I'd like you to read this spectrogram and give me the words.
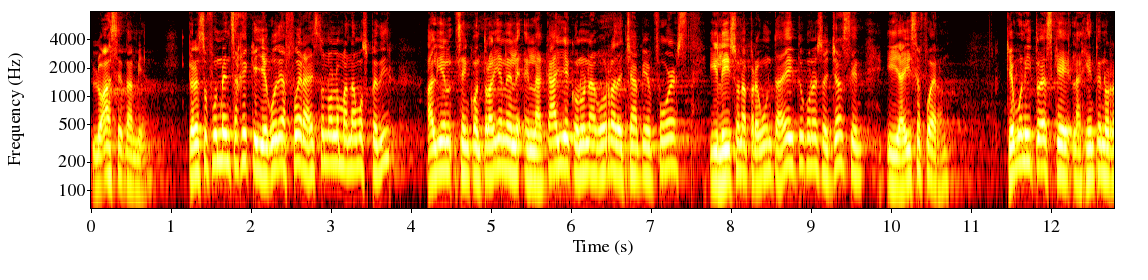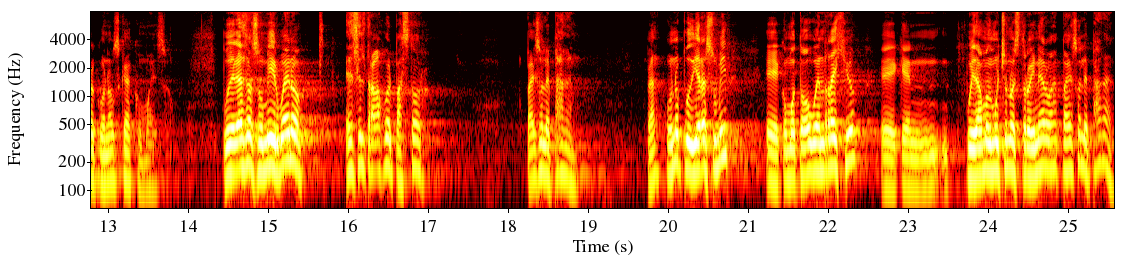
lo hace también. Pero eso fue un mensaje que llegó de afuera, esto no lo mandamos pedir. Alguien, se encontró alguien en, en, la calle con una gorra de Champion Force y le hizo una pregunta, hey, ¿tú conoces a Justin? Y ahí se fueron. Qué bonito es que la gente nos reconozca como eso. Pudieras asumir, bueno, es el trabajo del pastor. Para eso le pagan. Uno pudiera asumir, eh, como todo buen regio, eh, que cuidamos mucho nuestro dinero, ah, para eso le pagan.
